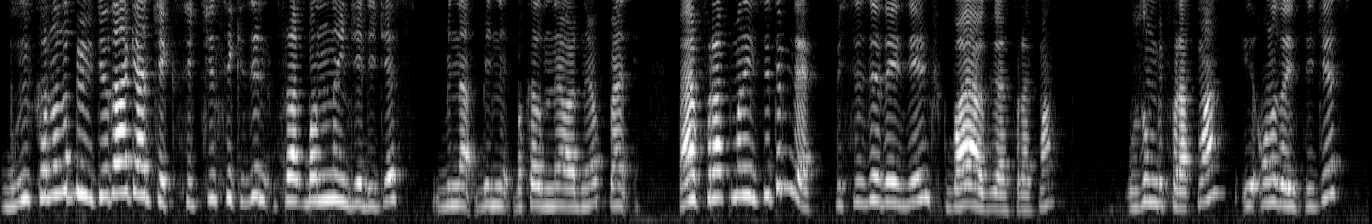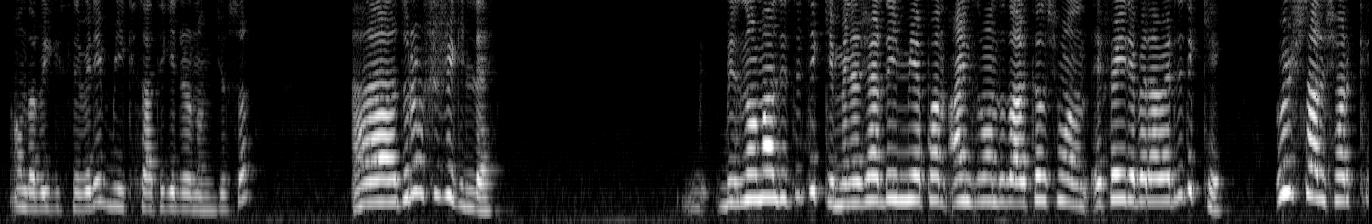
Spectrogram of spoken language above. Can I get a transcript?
Bugün kanala bir video daha gelecek. Sitchin 8'in fragmanını inceleyeceğiz. Bir, bir, bakalım ne var ne yok. Ben ben fragmanı izledim de biz sizle de izleyelim çünkü bayağı güzel fragman. Uzun bir fragman. Onu da izleyeceğiz. Onu da bilgisini vereyim. Bir iki saate gelir onun videosu. Ee, durum şu şekilde. Biz normalde dedik ki menajerdeyim mi yapan aynı zamanda da arkadaşım olan Efe ile beraber dedik ki 3 tane şarkı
